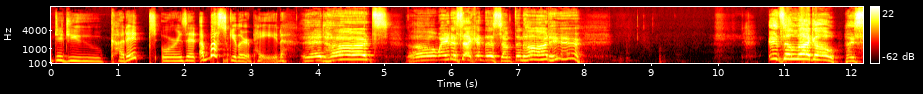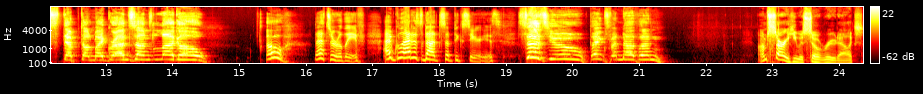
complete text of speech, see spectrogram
Did you cut it, or is it a muscular pain? It hurts! Oh, wait a second, there's something hard here. It's a Lego! I stepped on my grandson's Lego! Oh, that's a relief. I'm glad it's not something serious. Says you! Thanks for nothing! I'm sorry he was so rude, Alex.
